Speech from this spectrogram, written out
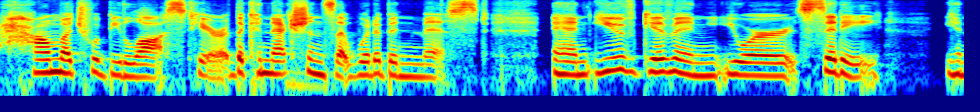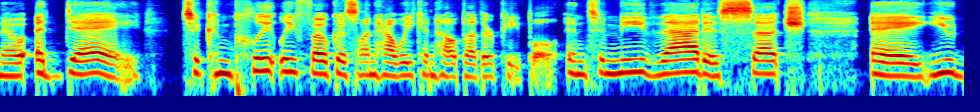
how much would be lost here, the connections that would have been missed. And you've given your city, you know, a day to completely focus on how we can help other people. And to me, that is such a you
